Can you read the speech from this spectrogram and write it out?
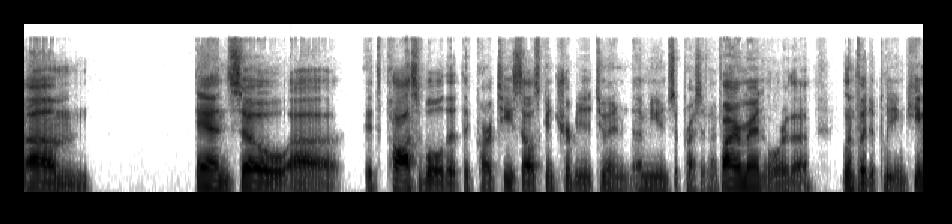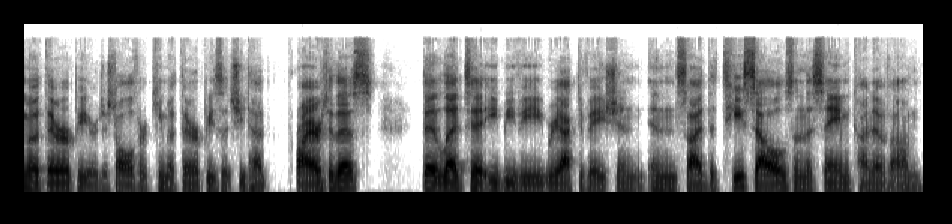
Um, and so uh, it's possible that the CAR T cells contributed to an immune suppressive environment or the lymphodepleting chemotherapy or just all of her chemotherapies that she'd had prior to this that led to EBV reactivation inside the T cells and the same kind of um,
